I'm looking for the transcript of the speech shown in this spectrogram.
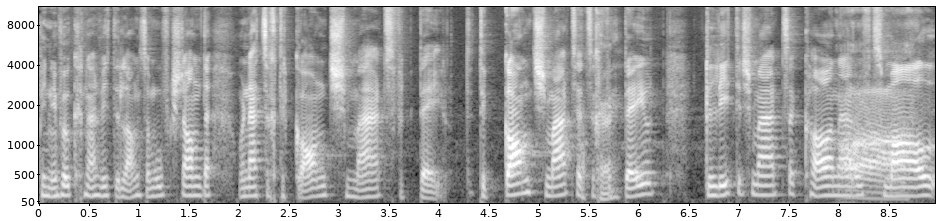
bin ich wirklich dann wieder langsam aufgestanden und dann hat sich der ganze Schmerz verteilt. Der ganze Schmerz hat sich Okay. verteilt. Gliederschmerzen gehabt, dann auf das Mal.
